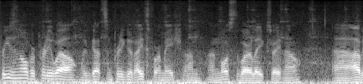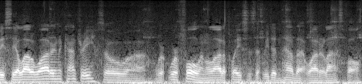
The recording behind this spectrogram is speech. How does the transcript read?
freezing over pretty well. We've got some pretty good ice formation on, on most of our lakes right now. Uh, obviously, a lot of water in the country, so uh, we're, we're full in a lot of places that we didn't have that water last fall.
